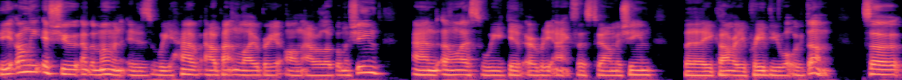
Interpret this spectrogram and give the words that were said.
The only issue at the moment is we have our pattern library on our local machine, and unless we give everybody access to our machine, they can't really preview what we've done. So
